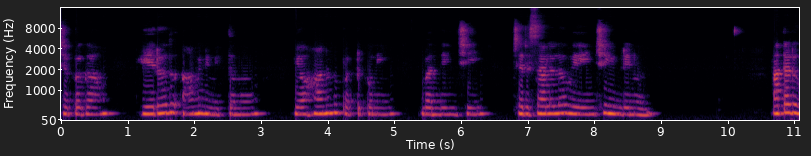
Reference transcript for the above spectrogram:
చెప్పగా హేరోదు ఆమె నిమిత్తము యోహానును పట్టుకుని బంధించి చెరసాలలో వేయించి ఉండెను. అతడు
